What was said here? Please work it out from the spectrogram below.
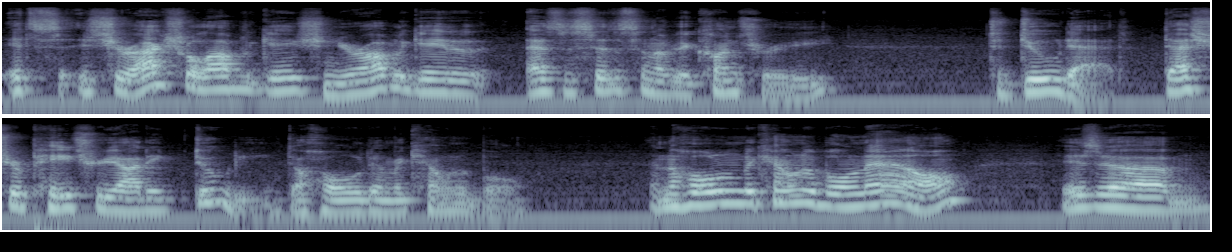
It's, it's your actual obligation. You're obligated as a citizen of your country to do that. That's your patriotic duty, to hold them accountable. And to hold them accountable now is um,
